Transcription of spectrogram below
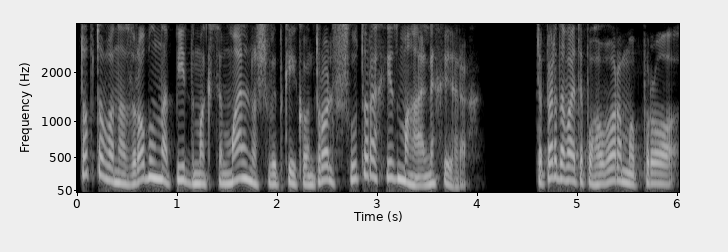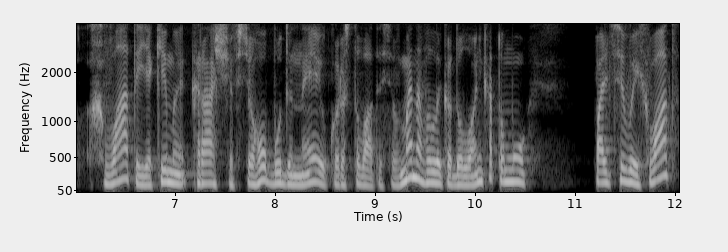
Тобто вона зроблена під максимально швидкий контроль в шутерах і змагальних іграх. Тепер давайте поговоримо про хвати, якими краще всього буде нею користуватися. В мене велика долонька, тому пальцевий хват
